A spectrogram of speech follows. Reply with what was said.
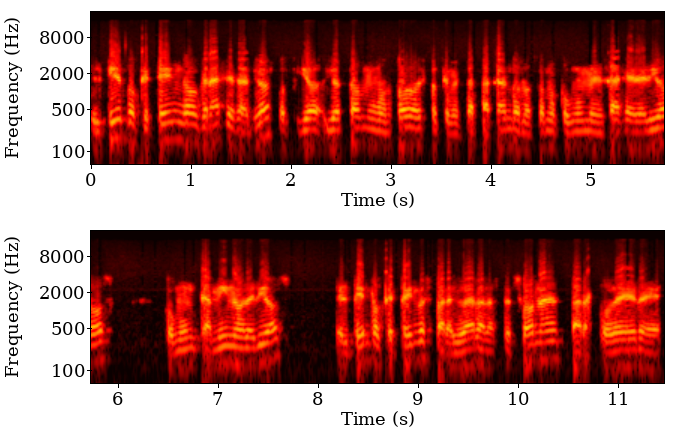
el tiempo que tengo, gracias a Dios, porque yo, yo tomo todo esto que me está pasando, lo tomo como un mensaje de Dios, como un camino de Dios. El tiempo que tengo es para ayudar a las personas, para poder eh,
